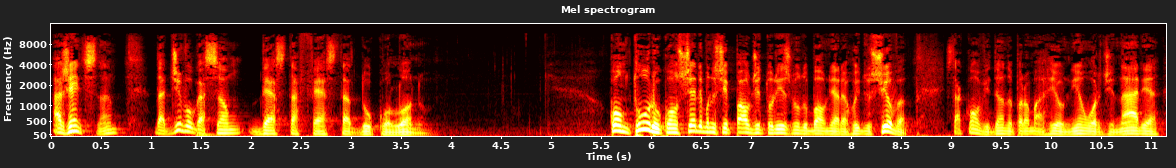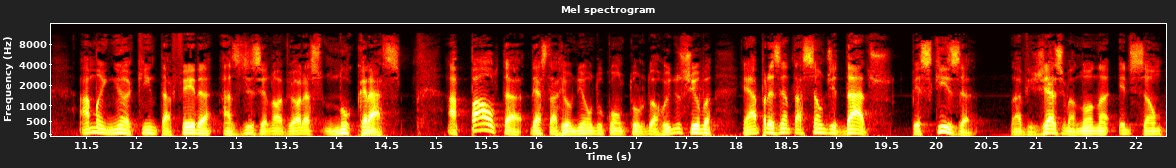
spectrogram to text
agentes né, da divulgação desta festa do colono. Contura, o Conselho Municipal de Turismo do Balneário Rui do Silva está convidando para uma reunião ordinária amanhã, quinta-feira, às 19 horas, no CRAS. A pauta desta reunião do Contur do Arroio do Silva é a apresentação de dados, pesquisa da 29ª edição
